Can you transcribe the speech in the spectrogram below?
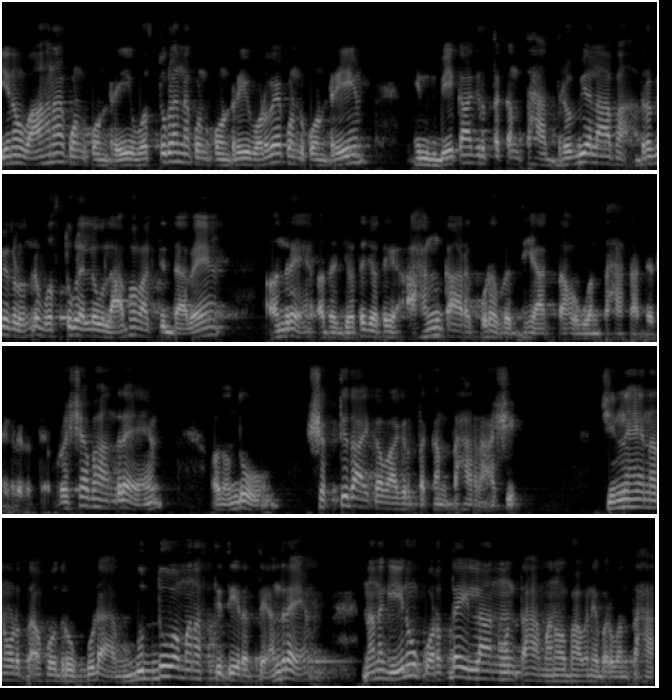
ಏನೋ ವಾಹನ ಕೊಂಡ್ಕೊಂಡ್ರಿ, ವಸ್ತುಗಳನ್ನ ಕೊಂಡ್ಕೊಂಡ್ರಿ, ಒಡವೆ ಕೊಂಡ್ಕೊಂಡ್ರಿ, ನಿಮ್ಗೆ ಬೇಕಾಗಿರ್ತಕ್ಕಂತಹ ದ್ರವ್ಯ ಲಾಭ, ದ್ರವ್ಯಗಳು ಅಂದ್ರೆ ವಸ್ತುಗಳೆಲ್ಲವೂ ಲಾಭವಾಗ್ತಿದ್ದಾವೆ ಅಂದ್ರೆ ಅದರ ಜೊತೆ ಜೊತೆಗೆ ಅಹಂಕಾರ ಕೂಡ ವೃದ್ಧಿ ಆಗ್ತಾ ಹೋಗುವಂತಹ ಸಾಧ್ಯತೆಗಳಿರುತ್ತೆ. ವೃಷಭ ಅಂದ್ರೆ ಅದೊಂದು ಶಕ್ತಿದಾಯಕವಾಗಿರ್ತಕ್ಕಂತಹ ರಾಶಿ. ಚಿಹ್ನೆಯನ್ನ ನೋಡ್ತಾ ಹೋದರೂ ಕೂಡ ಗುದ್ದುವ ಮನಸ್ಥಿತಿ ಇರುತ್ತೆ. ಅಂದರೆ ನನಗೇನೂ ಕೊರತೆ ಇಲ್ಲ ಅನ್ನುವಂತಹ ಮನೋಭಾವನೆ ಬರುವಂತಹ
